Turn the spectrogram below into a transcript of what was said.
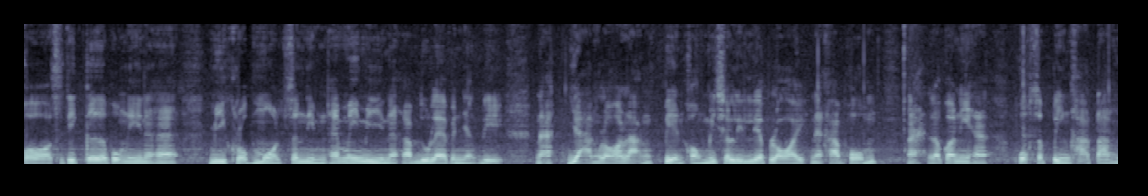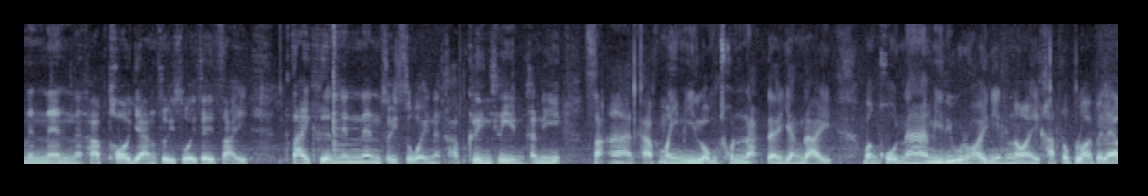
กสติกเกอร์พวกนี้นะฮะมีครบหมดสนิมแทบไม่มีนะครับดูแลเป็นอย่างดีนะยางล้อหลังเปลี่ยนของมิชลินเรียบร้อยนะครับผมอะแล้วก็นี่ฮะพวกสปริงขาตั้งแน่นๆนะครับท่อยางสวยๆใสๆ ใต้เครื่องแน่น ๆ สวยๆนะครับคลีนคลีนคันนี้สะอาดครับไม่มีล้มชนหนักแต่อย่างใด บางโคนหน้ามีริ้วรอยนิดหน่อย ขัดลบรอยไปแล้ว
